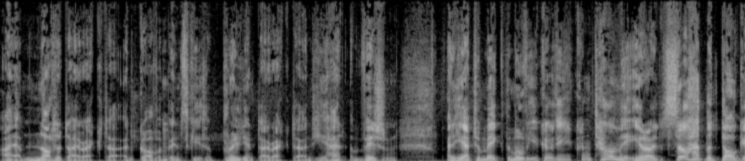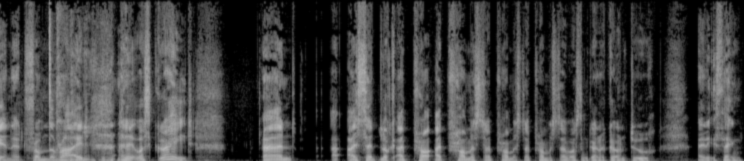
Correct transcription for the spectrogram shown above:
I am not a director and Gore mm. Verbinski is a brilliant director and he had a vision and he had to make the movie. He, could, he couldn't tell me, you know, it still had the dog in it from the ride and it was great. And I- I said, look, I, pro- I promised, I promised, I promised I wasn't going to go and do anything.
